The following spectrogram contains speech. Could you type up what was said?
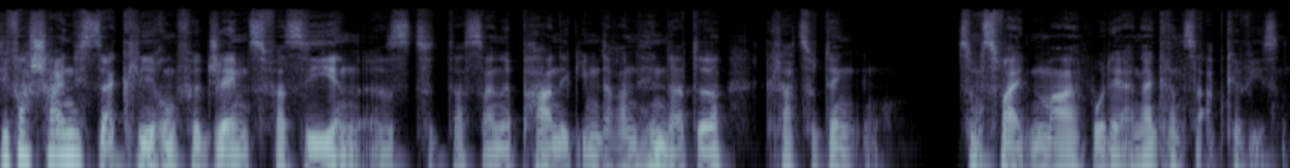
Die wahrscheinlichste Erklärung für James Versehen ist, dass seine Panik ihm daran hinderte, klar zu denken. Zum zweiten Mal wurde er an der Grenze abgewiesen.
